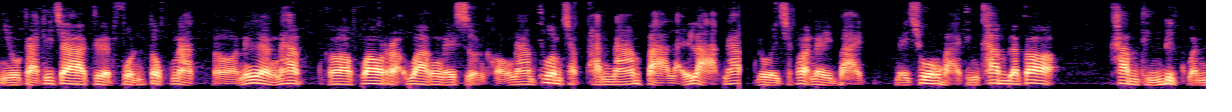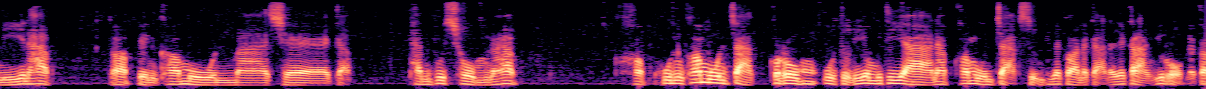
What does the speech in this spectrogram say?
มีโอกาสที่จะเกิดฝนตกหนักต่อเนื่องนะครับ ก็เฝ้าระวังในส่วนของน้ำท่วมฉับพลันน้ำป่าไหลหลากนะครับ โดยเฉพาะในบ่ายในช่วงบ่ายถึงค่ำแล้วก็ค่ำถึงดึกวันนี้นะครับ ก็เป็นข้อมูลมาแชร์กับท่านผู้ชมนะครับ ขอบคุณข้อมูลจากกรมอุตุนิยมวิทยานะครับ ข้อมูลจากศูนย์พยากรณ์อากาศระยะกลางยุโรป แล้วก็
